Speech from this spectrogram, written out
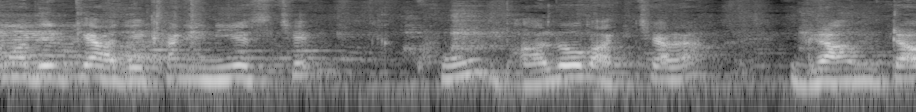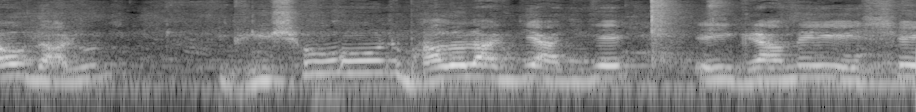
আমাদেরকে আজ এখানে নিয়ে এসছে। খুব ভালো বাচ্চারা, গ্রামটাও দারুণ। ভীষণ ভালো লাগছে আজকে এই গ্রামে এসে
